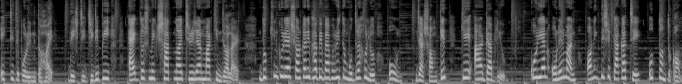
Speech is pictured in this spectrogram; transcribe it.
একটিতে পরিণত হয়। দেশটির জিডিপি এক দশমিক সাত নয় ট্রিলিয়ন মার্কিন ডলার। দক্ষিণ কোরিয়ার সরকারিভাবে ব্যবহৃত মুদ্রা হল ওন, যা সংকেত কে আর ডাব্লিউ। কোরিয়ান ওনের মান অনেক দেশের টাকার চেয়ে অত্যন্ত কম।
